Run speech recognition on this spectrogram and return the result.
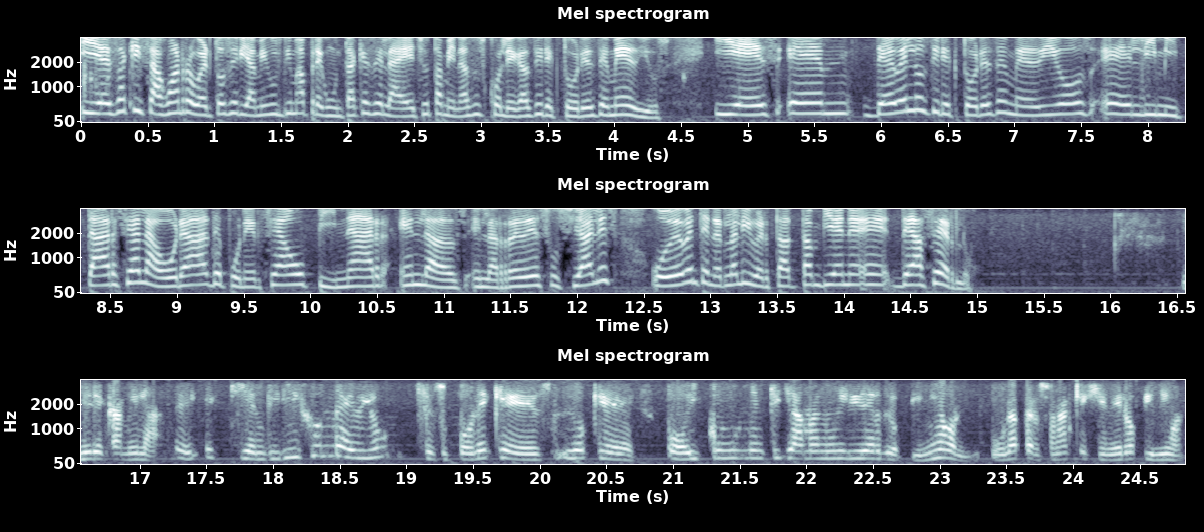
Y esa quizá, Juan Roberto, sería mi última pregunta que se la he hecho también a sus colegas directores de medios. Y es, eh, ¿deben los directores de medios eh, limitarse a la hora de ponerse a opinar en las, en las redes sociales o deben tener la libertad también eh, de hacerlo? Mire, Camila, eh, eh, quien dirige un medio se supone que es lo que hoy comúnmente llaman un líder de opinión, una persona que genera opinión.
